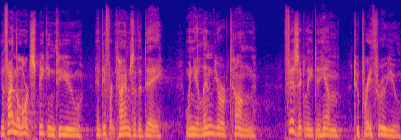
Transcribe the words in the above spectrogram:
You'll find the Lord speaking to you at different times of the day when you lend your tongue physically to Him to pray through you.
